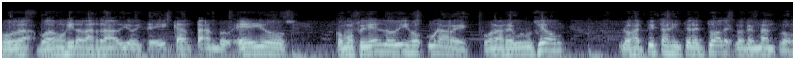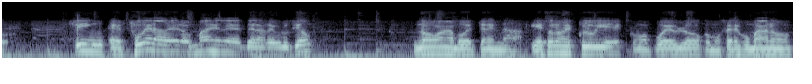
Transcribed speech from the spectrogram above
poda- podamos ir a la radio y seguir cantando. Ellos, como Fidel lo dijo una vez, con la revolución, los artistas intelectuales lo tendrán todo. Sin, eh, fuera de los márgenes de la revolución, no van a poder tener nada. Y eso nos excluye como pueblo, como seres humanos.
